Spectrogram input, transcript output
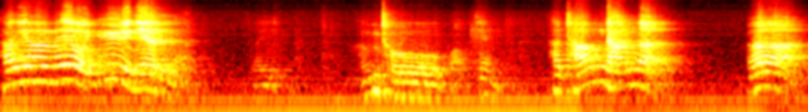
他因为没有欲念了，所以横抽宝剑，他常常啊，啊，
